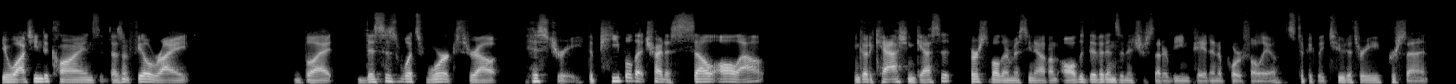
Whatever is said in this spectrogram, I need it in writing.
You're watching declines. It doesn't feel right. But this is what's worked throughout history. The people that try to sell all out and go to cash and guess it, first of all, they're missing out on all the dividends and interest that are being paid in a portfolio. It's typically two to 3%. percent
